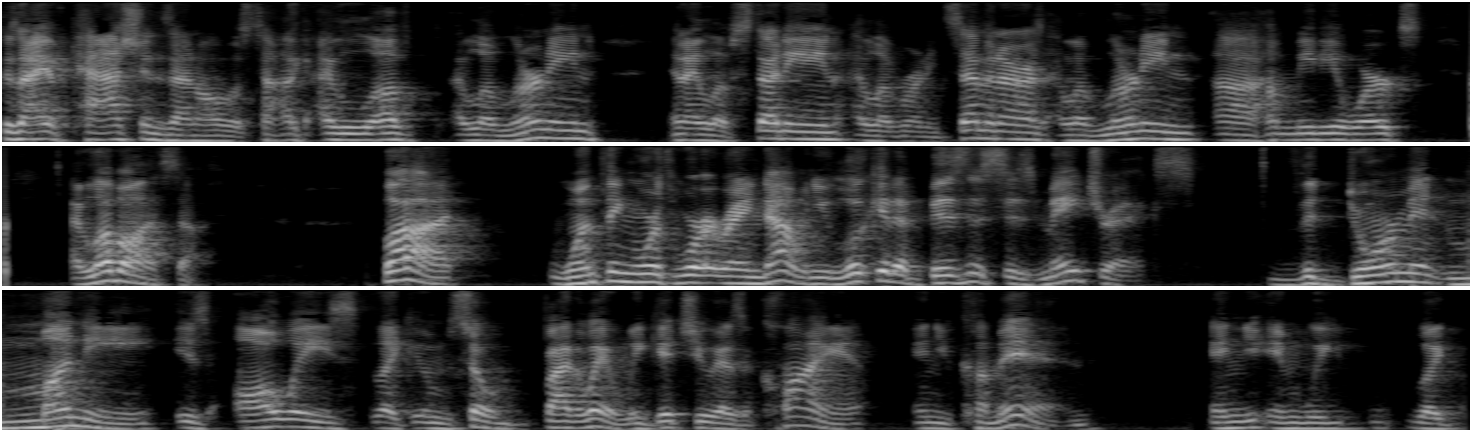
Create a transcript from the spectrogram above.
Because i have passions on all those topics like i love i love learning and i love studying. I love running seminars. I love learning uh, how media works. I love all that stuff. But one thing worth writing down when you look at a business's matrix the dormant money is always like so by the way we get you as a client and you come in and, and we like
